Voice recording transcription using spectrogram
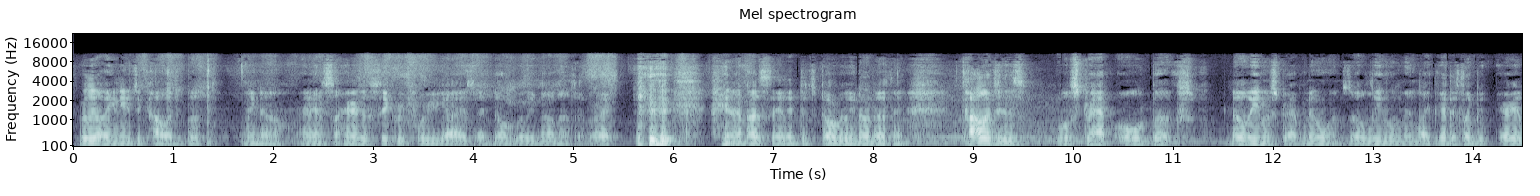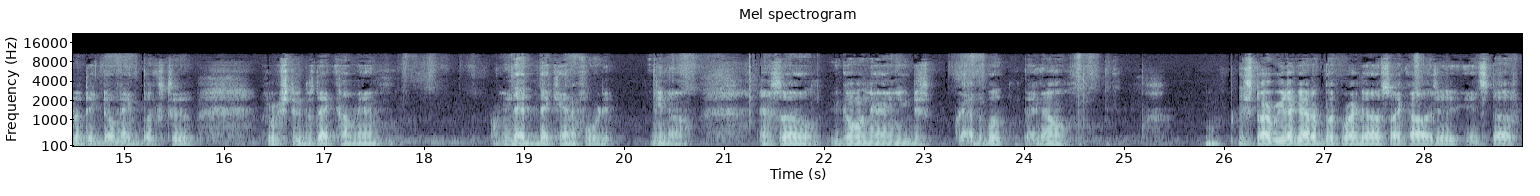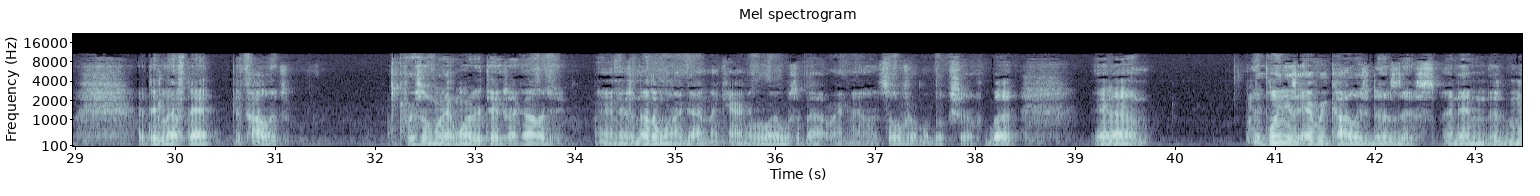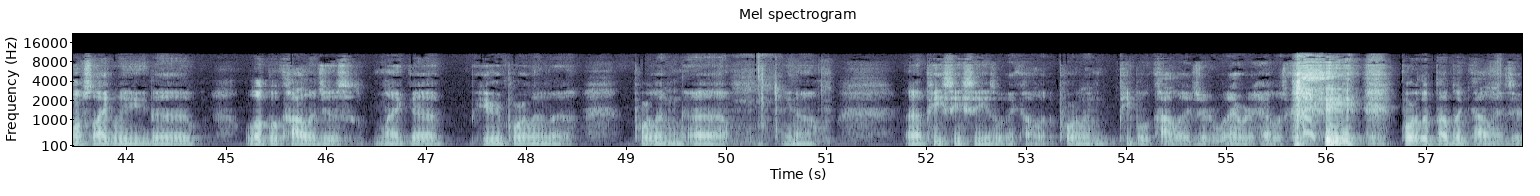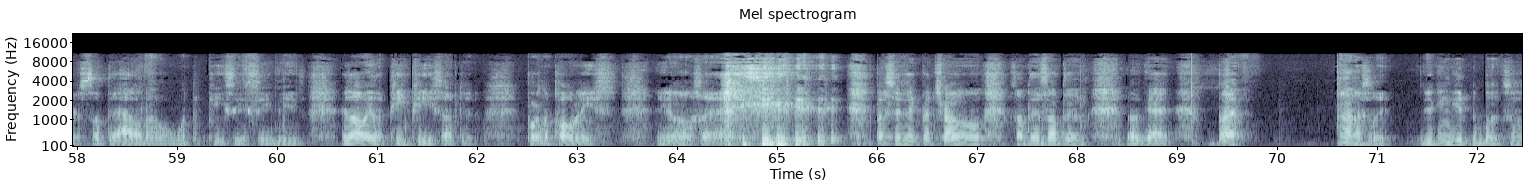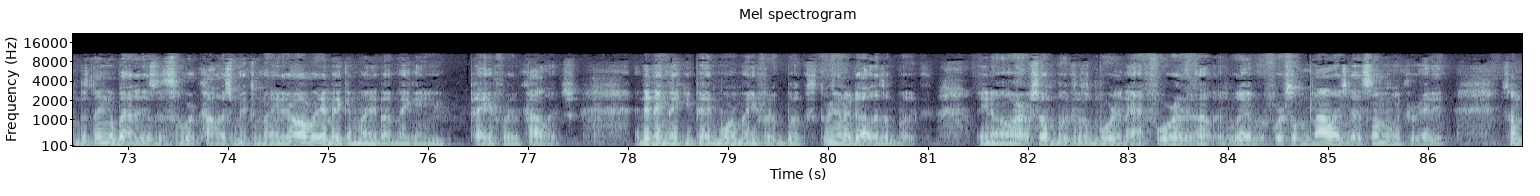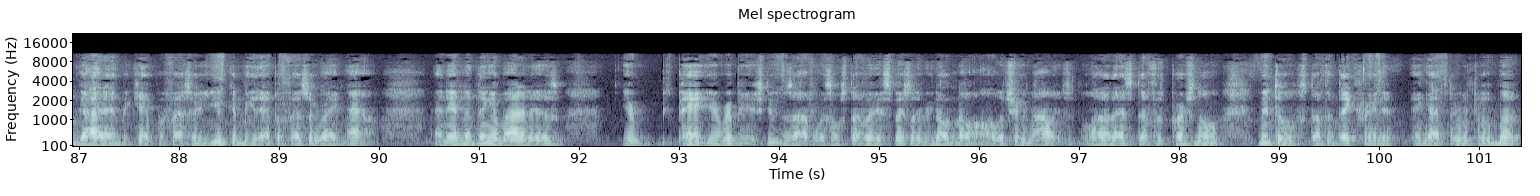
Really, all you need is a college book, you know. And then so, here's a secret for you guys that don't really know nothing, right? and I'm not saying that you don't really know nothing. Colleges will strap old books They'll even strap new ones. They'll leave them in like that's like the area that they donate books to for students that come in that that can't afford it, you know. And so you go in there and you just grab the book, it home. You start reading. I got a book right now, psychology and stuff that they left at the college for someone that wanted to take psychology. And there's another one I got, and I can't remember what it was about right now. It's over on my bookshelf, but and um, the point is every college does this and then most likely the local colleges like uh, here in portland uh, portland uh, you know uh, PCC is what they call it, Portland People College or whatever the hell it's Portland Public College or something. I don't know what the PCC means. There's always a PP something. Portland Police, you know what I'm saying? Pacific Patrol, something, something. Okay, but Honestly, you can get the books. And the thing about it is, this is where college makes money. They're already making money by making you pay for the college. And then they make you pay more money for the books $300 a book. You know, or some books is more than that, $400, whatever, for some knowledge that someone created. Some guy that became professor. You could be that professor right now. And then the thing about it is, you're paying, you're ripping your students off with some stuff, especially if you don't know all the true knowledge. A lot of that stuff is personal, mental stuff that they created and got through into a book.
